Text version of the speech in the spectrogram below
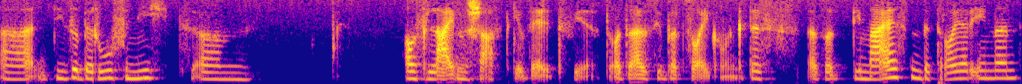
äh, dieser Beruf nicht ähm, aus Leidenschaft gewählt wird oder als Überzeugung. Das, also die meisten BetreuerInnen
